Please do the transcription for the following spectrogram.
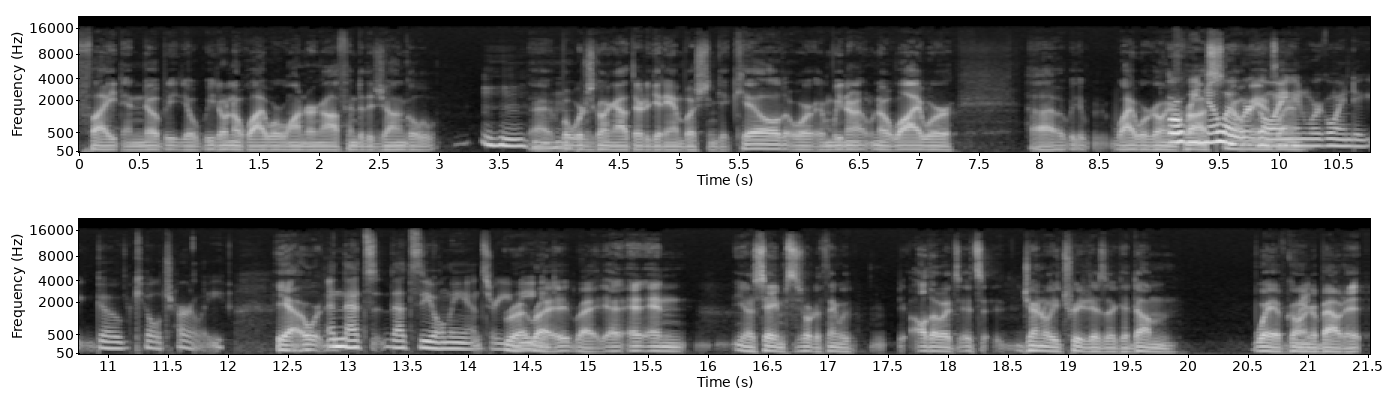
fight and nobody you know, we don't know why we're wandering off into the jungle uh, but we're just going out there to get ambushed and get killed or and we don't know why we're uh, why we're going Or we across know why no we're going, land. and we're going to go kill Charlie, yeah or, and that's that's the only answer you right, need. right, right, and, and you know, same sort of thing with. Although it's it's generally treated as like a dumb way of going about it,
